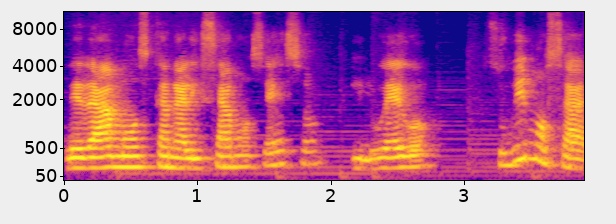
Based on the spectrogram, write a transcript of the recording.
Le damos, canalizamos eso y luego subimos a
